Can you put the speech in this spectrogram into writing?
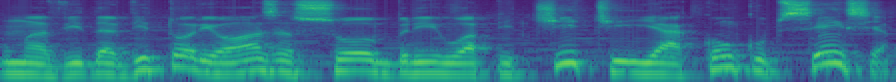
uma vida vitoriosa sobre o apetite e a concupiscência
